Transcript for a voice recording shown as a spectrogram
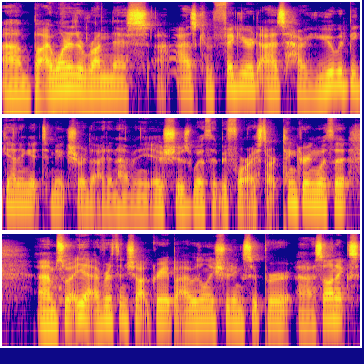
Um, but I wanted to run this uh, as configured as how you would be getting it to make sure that I didn't have any issues with it before I start tinkering with it. Um, so yeah, everything shot great, but I was only shooting super uh, sonics.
